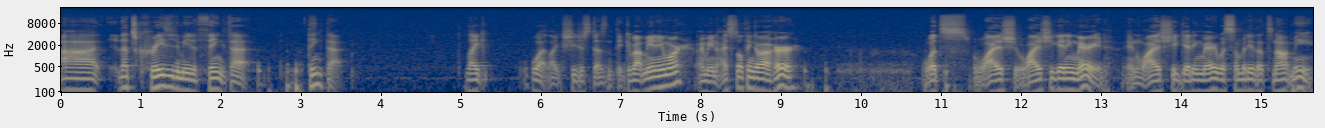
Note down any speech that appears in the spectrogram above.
Uh that's crazy to me to think that think that. Like what? Like she just doesn't think about me anymore? I mean, I still think about her. What's why is she why is she getting married? And why is she getting married with somebody that's not me?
